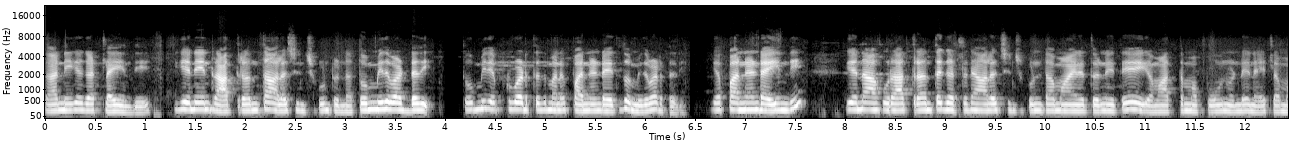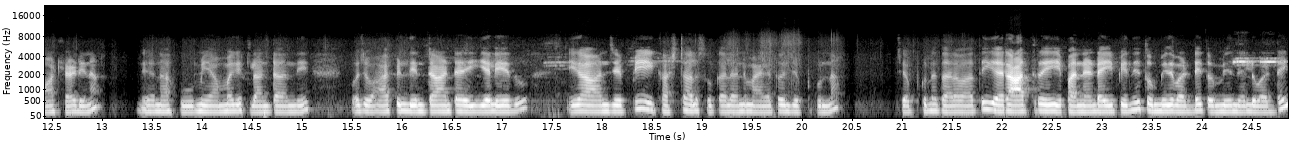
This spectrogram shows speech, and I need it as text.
కానీ ఇక ఇగ గట్లయింది. ఇక నేను రాత్రంతా ఆలోచించుకుంటున్నా. తొమ్మిది పడ్డది. తొమ్మిది ఎప్పుడు పడుతుంది మనకు 12 అయితే తొమ్మిది పడుతుంది ఇక పన్నెండు అయింది. ఇక నాకు రాత్రంతా గట్లనే ఆలోచించుకుంటా మా ఆయనతోనైతే ఇక మా అత్తమ్మ ఫోన్ ఉండే నైట్‌లో మాట్లాడినా. ఇక నాకు మీ అమ్మ అంటా అంటాంది. కొంచెం ఆపిల్ తింటా అంటే ఇయ్యలేదు. ఇక అని చెప్పి కష్టాలు సుఖాలని మా ఆయనతో చెప్పుకున్నా. చెప్పుకున్న తర్వాత ఇక రాత్రి 12 అయిపోయింది. తొమ్మిది పడ్డాయి. తొమ్మిది నెలలు పడ్డాయి.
